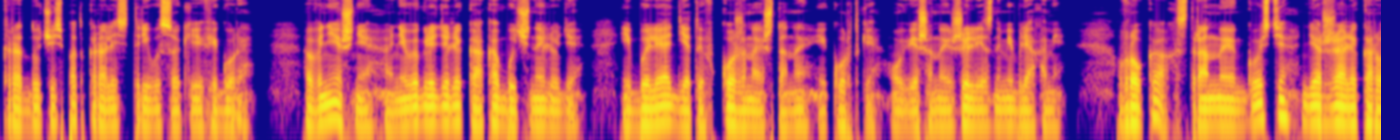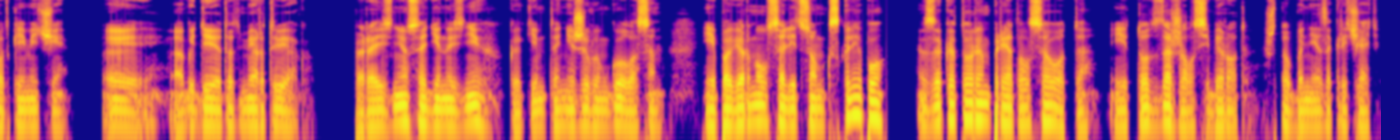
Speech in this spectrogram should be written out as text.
крадучись подкрались три высокие фигуры. Внешне они выглядели как обычные люди и были одеты в кожаные штаны и куртки, увешанные железными бляхами. В руках странные гости держали короткие мечи. «Эй, а где этот мертвяк?» Произнес один из них каким-то неживым голосом и повернулся лицом к склепу, за которым прятался Отто, и тот зажал себе рот, чтобы не закричать.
